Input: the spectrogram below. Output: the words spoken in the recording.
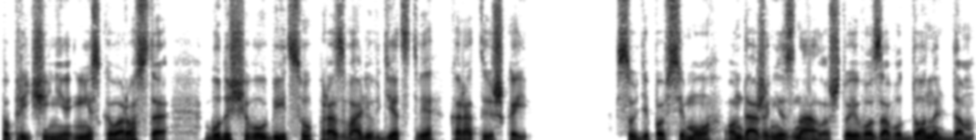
По причине низкого роста будущего убийцу прозвали в детстве «коротышкой». Судя по всему, он даже не знал, что его зовут Дональдом,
